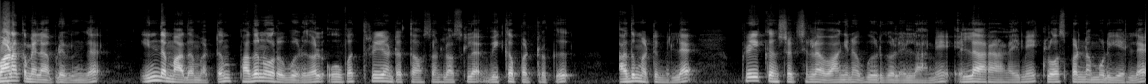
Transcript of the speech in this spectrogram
வணக்கம் எல்லாம் எப்படி இருக்குங்க? இந்த மாதம் மட்டும் பதினோரு வீடுகள் ஓவர் த்ரீ ஹண்ட்ரட் தௌசண்ட் லாஸில் விற்கப்பட்டிருக்கு. அது மட்டும் இல்லை ப்ரீ கன்ஸ்ட்ரக்ஷனில் வாங்கின வீடுகள் எல்லாமே எல்லாராலையுமே க்ளோஸ் பண்ண முடியல.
